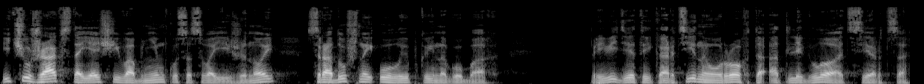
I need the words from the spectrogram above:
и чужак, стоящий в обнимку со своей женой с радушной улыбкой на губах. При виде этой картины у Рохта отлегло от сердца.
